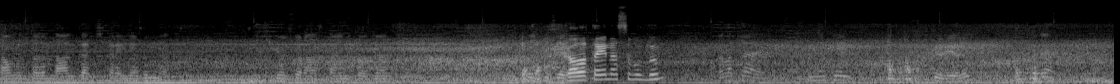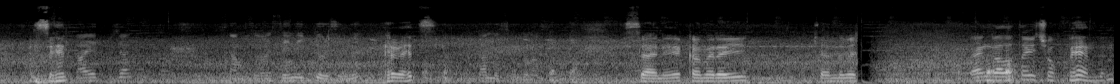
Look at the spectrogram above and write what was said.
Tadını daha güzel çıkarabilirdim de. İki gün sonra hastanelik olacağım. Güzel. Galata'yı nasıl buldun? Galatasaray ikinci kez görüyorum. Güzel. Sen? Gayet güzel. Sen bu sefer senin de ilk görüşün mü? Evet. Sen nasıl buldun aslında? Bir saniye kamerayı kendime... Ben Galata'yı çok beğendim.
